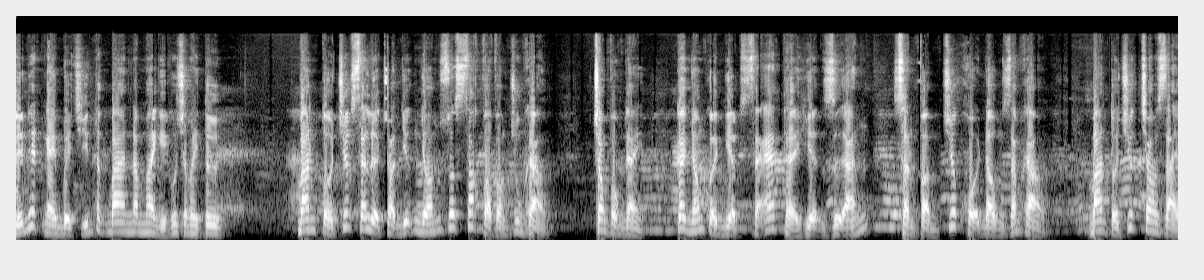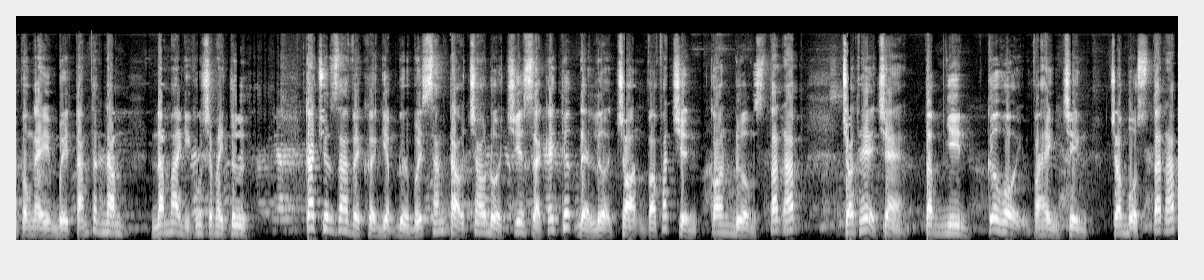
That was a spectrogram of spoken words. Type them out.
đến hết ngày 19 tháng 3 năm 2024. Ban tổ chức sẽ lựa chọn những nhóm xuất sắc vào vòng trung khảo. Trong vòng này, các nhóm khởi nghiệp sẽ thể hiện dự án, sản phẩm trước hội đồng giám khảo. Ban tổ chức trao giải vào ngày 18 tháng 5 năm 2024. Các chuyên gia về khởi nghiệp đổi mới sáng tạo trao đổi chia sẻ cách thức để lựa chọn và phát triển con đường startup cho thế hệ trẻ, tầm nhìn, cơ hội và hành trình cho một startup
